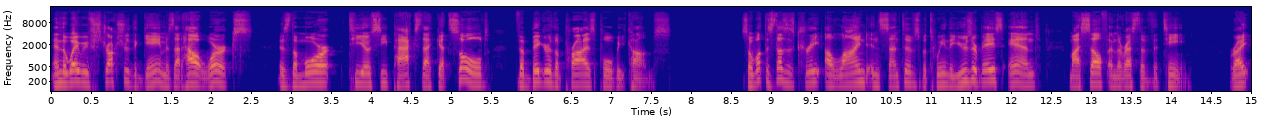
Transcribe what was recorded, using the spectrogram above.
And the way we've structured the game is that how it works is the more TOC packs that get sold, the bigger the prize pool becomes. So, what this does is create aligned incentives between the user base and myself and the rest of the team, right?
